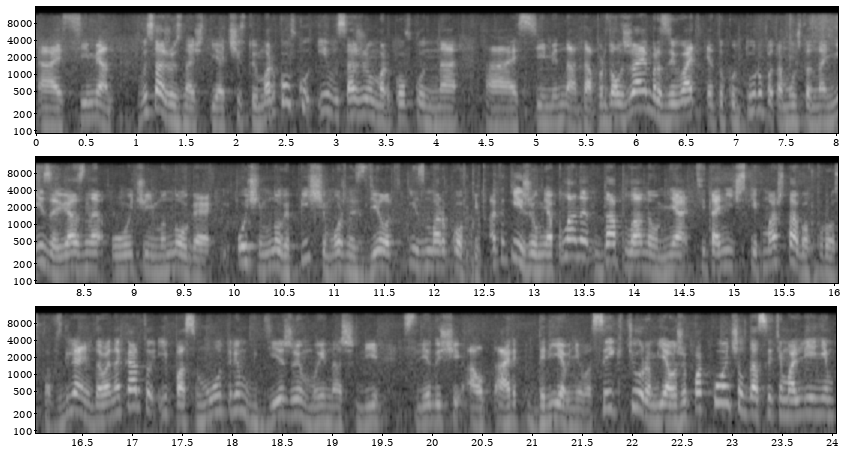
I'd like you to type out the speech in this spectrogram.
а, семян. Высаживаю, значит, я чистую морковку и высаживаю морковку на а, семена. Да, продолжаем развивать эту культуру, потому что на ней завязано очень многое. Очень много пищи можно сделать из морковки. А какие же у меня планы? Да, планы у меня титанических масштабов просто. Взглянем давай на карту и посмотрим, где же мы нашли следующий алтарь древнего. С Эйктюром я уже покончил, да, с этим оленем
